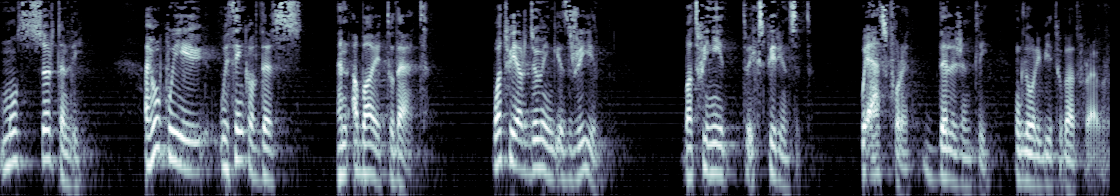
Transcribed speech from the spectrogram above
Most certainly. I hope we, we think of this and abide to that. What we are doing is real, but we need to experience it. We ask for it diligently. And glory be to God forever.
